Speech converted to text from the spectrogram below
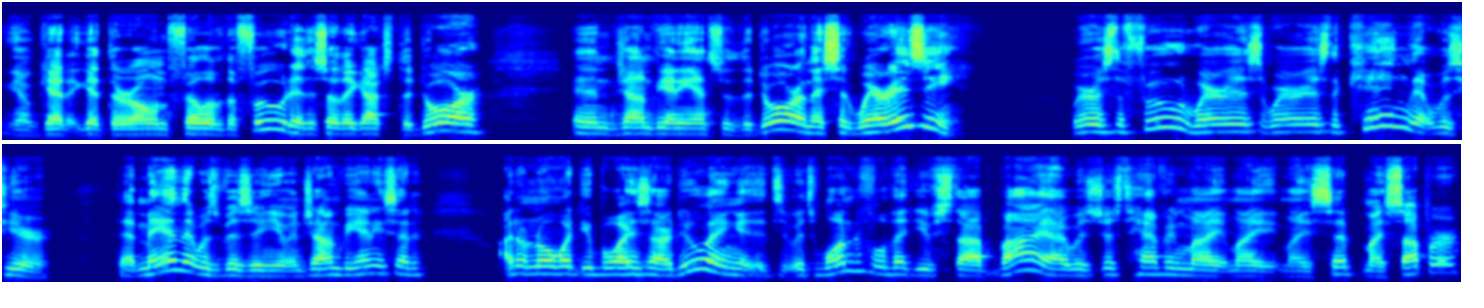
you know get get their own fill of the food and so they got to the door and John Vianney answered the door and they said where is he? Where is the food? Where is where is the king that was here that man that was visiting you? And John Vianney said I don't know what you boys are doing it's it's wonderful that you've stopped by I was just having my my my sip my supper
